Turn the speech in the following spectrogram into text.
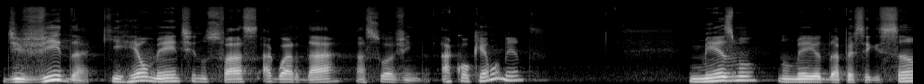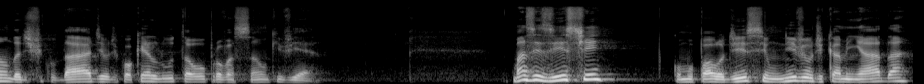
de vida que realmente nos faz aguardar a Sua vinda, a qualquer momento. Mesmo no meio da perseguição, da dificuldade ou de qualquer luta ou provação que vier. Mas existe, como Paulo disse, um nível de caminhada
